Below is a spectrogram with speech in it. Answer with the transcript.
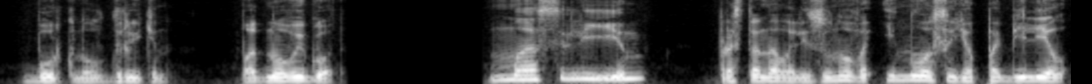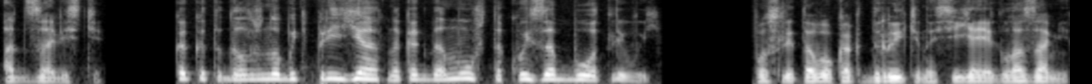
—— буркнул Дрыкин. «Под Новый год». «Маслин!» — простонала Лизунова, и нос ее побелел от зависти. «Как это должно быть приятно, когда муж такой заботливый!» После того, как Дрыкина, сияя глазами,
